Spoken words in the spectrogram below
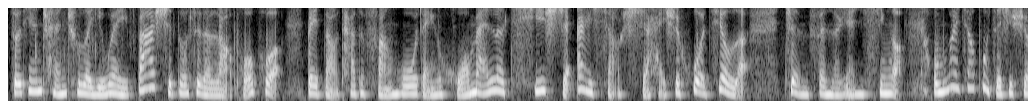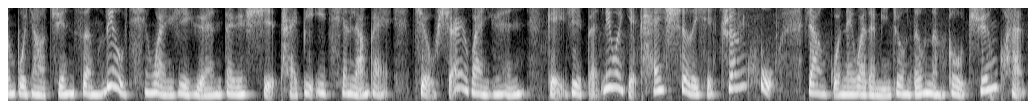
昨天传出了一位八十多岁的老婆婆被倒塌的房屋等于活埋了七十二小时，还是获救了，振奋了人心哦。我们外交部则是宣布要捐赠六千万日元，大约是台币一千两百九十二万元给日本。另外也开设了一些专户，让国内外的民众都能够捐款。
